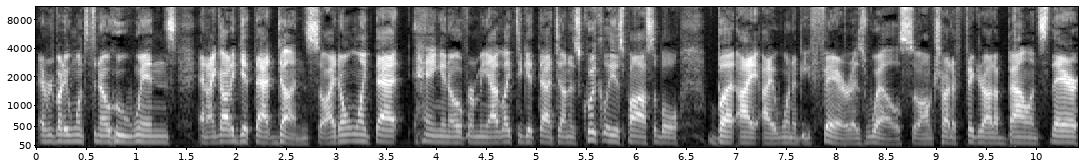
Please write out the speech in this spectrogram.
Everybody wants to know who wins, and I got to get that done. So I don't like that hanging over me. I'd like to get that done as quickly as possible, but I, I want to be fair as well. So I'll try to figure out a balance there.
